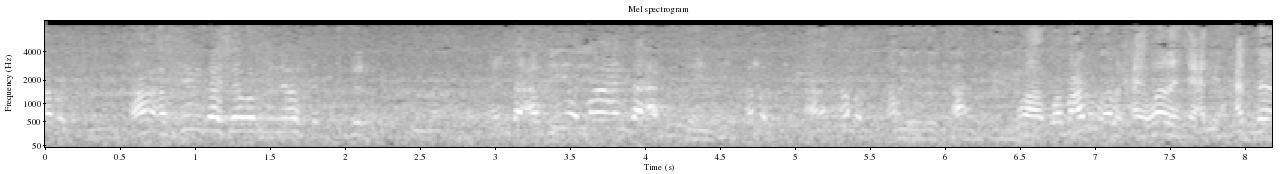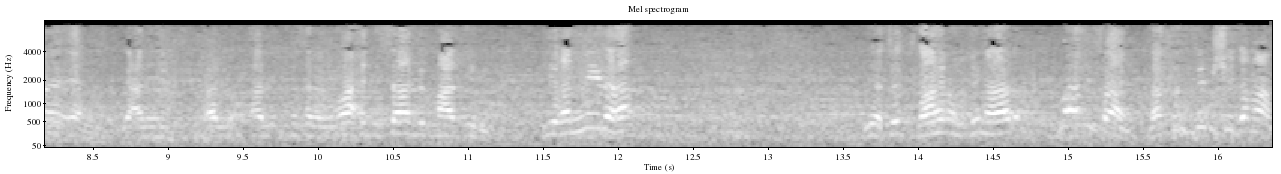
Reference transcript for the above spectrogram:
أبدا. ها؟ الذئب إذا شافته عند عبدية ما عند عبدية أبدا. أبدا. ومعروف الحيوانات يعني. حتى يعني مثلا الواحد يسافر مع الإبل. يغني لها. هي فاهم الغنى هذا؟ ما هي فاهم. لكن تمشي تمام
